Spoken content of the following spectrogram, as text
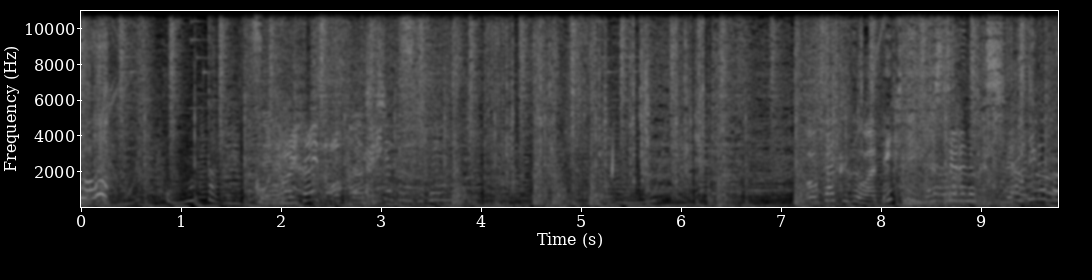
うわ思ったよりこれは痛いぞ。ありがとうございます。お覚悟はできていらっしゃるのかしら。ありがとう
